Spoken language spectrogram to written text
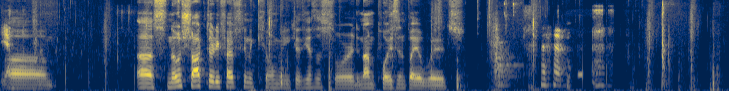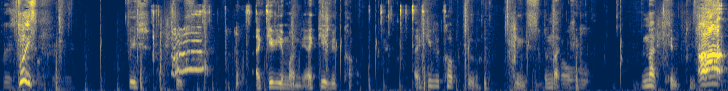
Yeah. Um. Uh, Snow Shock 35 is gonna kill me because he has a sword and I'm poisoned by a witch. Please. Please! Please, please. I give you money. I give you cop. I give you cop too. Please, do not kill. Do not kill. Please. Ah!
